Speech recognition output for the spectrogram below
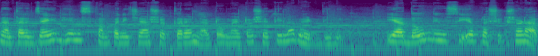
नंतर जैन हिल्स कंपनीच्या शेतकऱ्यांना टोमॅटो शेतीला भेट दिली. या दोन दिवसीय प्रशिक्षणात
